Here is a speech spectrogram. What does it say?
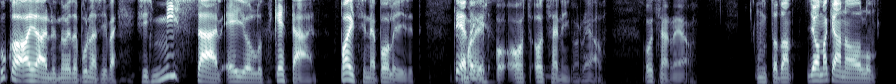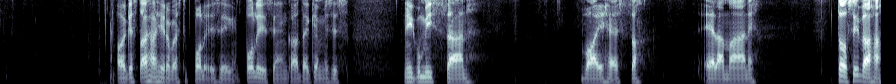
kuka ajaa nyt noita punaisia päin. Siis missään ei ollut ketään, paitsi ne poliisit. Tietenkin. olin, Oot, oot sä niinku real? Oot sä real? Mutta tota, joo, mäkään oon ollut oikeastaan ihan hirveästi poliisien, poliisien kanssa tekemisissä niin kuin missään vaiheessa elämääni. Tosi vähän.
